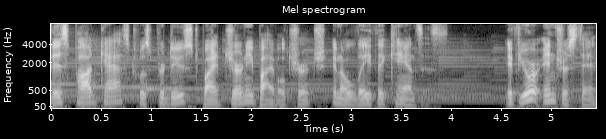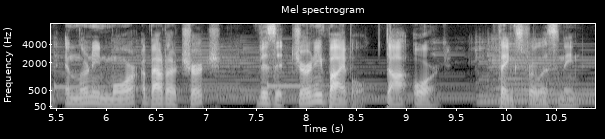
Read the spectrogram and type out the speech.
This podcast was produced by Journey Bible Church in Olathe, Kansas. If you're interested in learning more about our church, visit journeybible.org. Thanks for listening.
